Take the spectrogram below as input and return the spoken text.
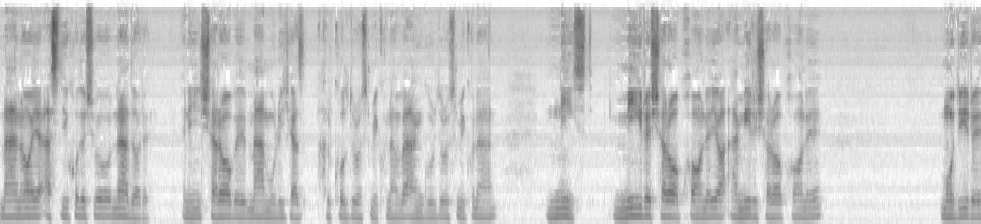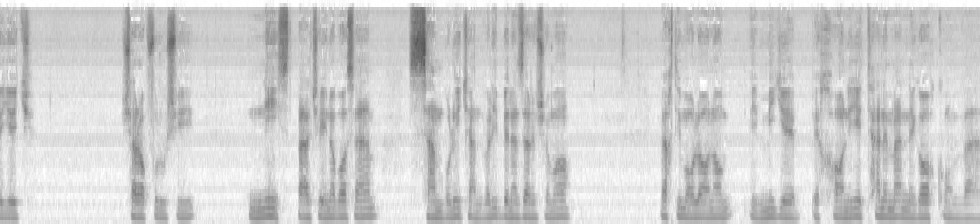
معنای اصلی خودش رو نداره. یعنی این شراب معمولی که از الکل درست می‌کنن و انگور درست می‌کنن نیست. میر شرابخانه یا امیر شرابخانه مدیر یک شراب فروشی نیست. بلکه اینا باز هم سمبولیکند ولی به نظر شما وقتی مولانا میگه به خانه تن من نگاه کن و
